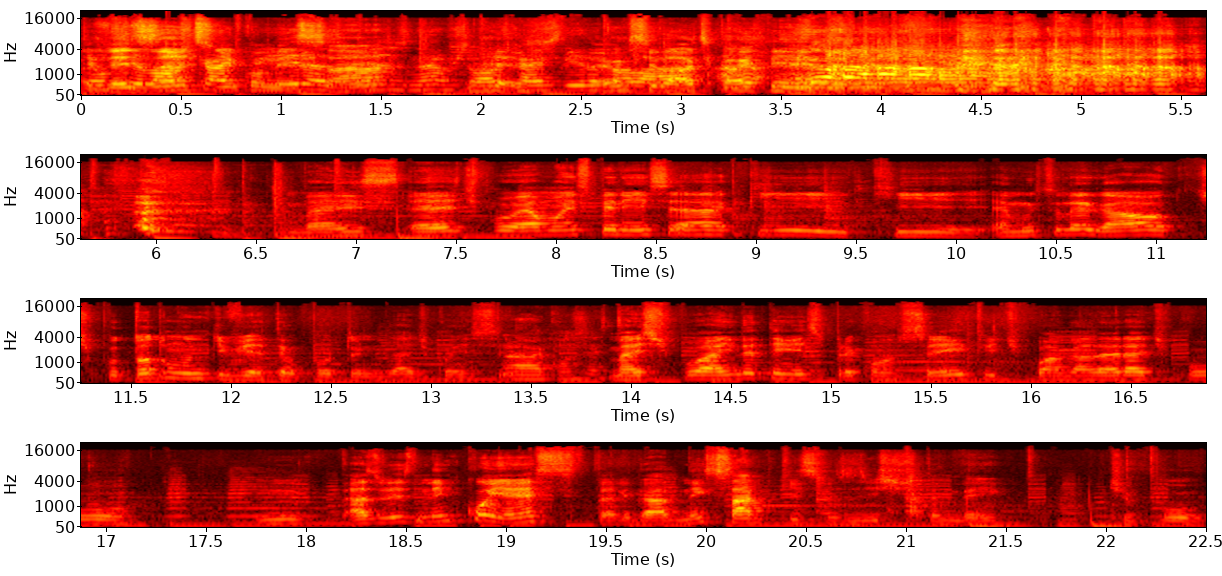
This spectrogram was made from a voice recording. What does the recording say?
Tem às um vezes antes de começar. às vezes, né? O chilau de caipira é tá um lá. chilau de caipira. Mas é tipo, é uma experiência que, que é muito legal. Tipo, todo mundo devia ter oportunidade de conhecer. Ah, com certeza. Mas, tipo, ainda tem esse preconceito e, tipo, a galera, tipo, às vezes nem conhece, tá ligado? Nem sabe que isso existe também. Tipo,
